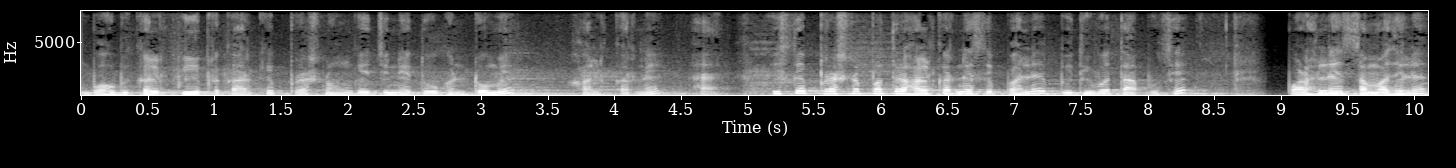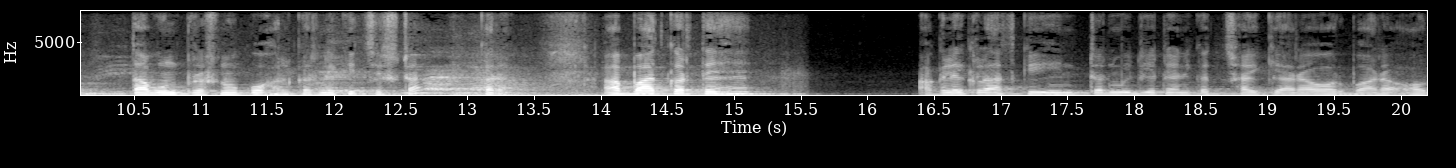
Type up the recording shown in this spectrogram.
बहुविकल्पीय प्रकार के प्रश्न होंगे, जिन्हें दो घंटों में हल करने हैं। इसलिए प्रश्न पत्र हल करने से पहले विधिवत आप उसे पढ़ लें, समझ लें, तब उन प्रश्नों को हल करने की चेष्टा करें। अब बात करते हैं अगले क्लास की इंटरमीडिएट यानी कक्षा ग्यारह और बारह और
